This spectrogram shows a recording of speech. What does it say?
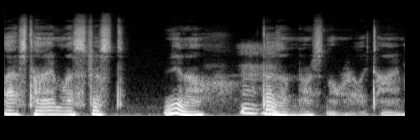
Last time was just, you know, Mm-hmm. doesn't. There's no really time.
